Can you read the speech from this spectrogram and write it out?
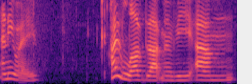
Anyway, I loved that movie. Um,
